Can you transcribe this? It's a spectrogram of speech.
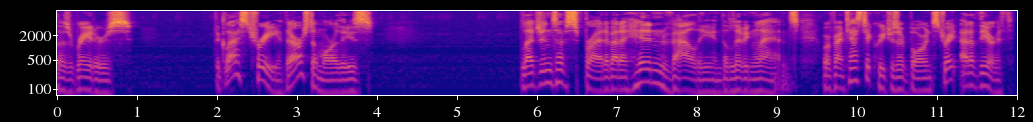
Those raiders. The glass tree. There are still more of these. Legends have spread about a hidden valley in the living lands, where fantastic creatures are born straight out of the earth,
